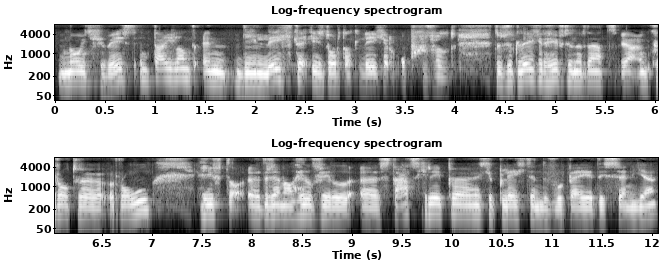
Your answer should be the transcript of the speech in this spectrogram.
nooit geweest in Thailand en die leegte is door dat leger opgevuld. Dus het leger heeft inderdaad ja, een grote rol. Heeft, uh, er zijn al heel veel uh, staatsgrepen gepleegd in de voorbije decennia.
